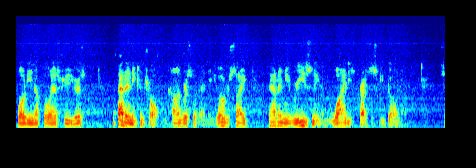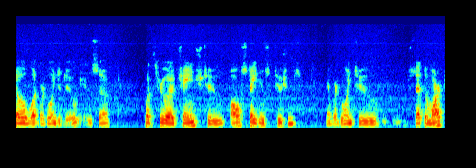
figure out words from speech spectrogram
floating up the last few years without any control from Congress, without any oversight, without any reasoning of why these prices keep going up. So what we're going to do is uh, put through a change to all state institutions and we're going to set the mark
